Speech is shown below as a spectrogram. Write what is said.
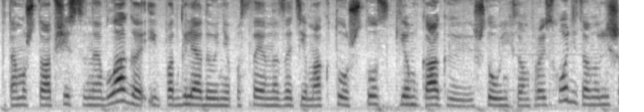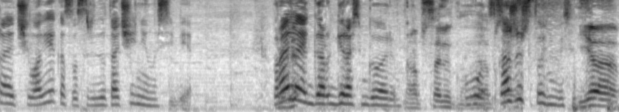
Потому что общественное благо и подглядывание постоянно за тем, а кто, что, с кем, как и что у них там происходит, оно лишает человека сосредоточения на себе. Правильно я, Гер- Герасим, говорю? Абсолютно. да, Вот, абсолютно. скажи что-нибудь. Я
